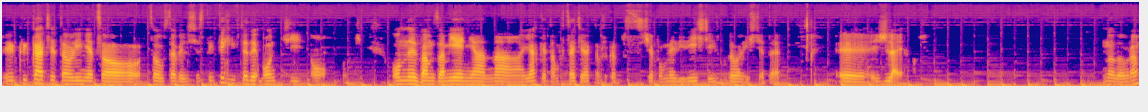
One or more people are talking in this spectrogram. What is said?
Czyli klikacie tą linię, co, co ustawiliście z tych tych i wtedy on ci. O, on, ci, on wam zamienia na jakie tam chcecie, jak na przykład się pomyliliście i zbudowaliście te yy, źle jakoś. No dobra.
